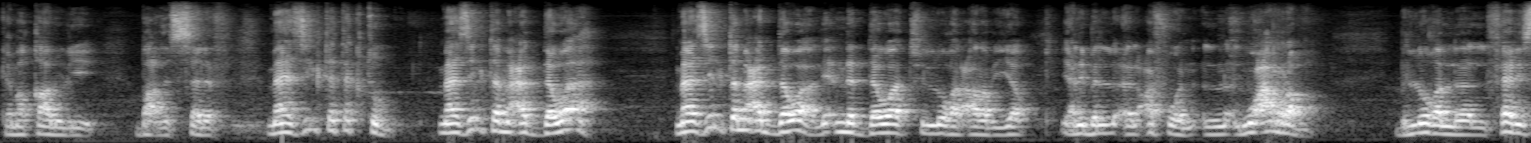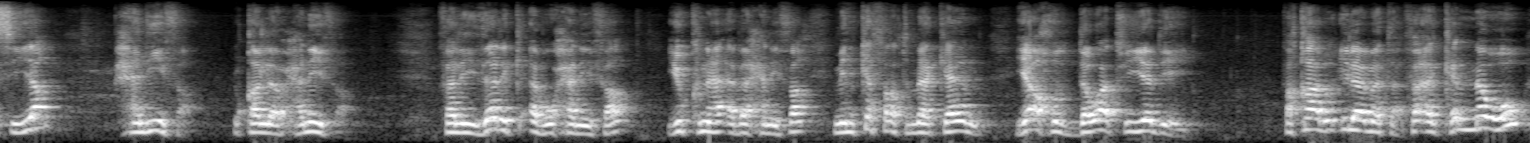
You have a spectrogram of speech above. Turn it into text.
كما قالوا لي بعض السلف ما زلت تكتب ما زلت مع الدواء ما زلت مع الدواء. لأن الدواء في اللغة العربية يعني عفوا المعربة. باللغة الفارسية حنيفة يقال له حنيفة. فلذلك أبو حنيفة يكنى أبا حنيفة من كثرة ما كان يأخذ الدوات في يده. فقالوا إلى متى؟ فأكنوه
